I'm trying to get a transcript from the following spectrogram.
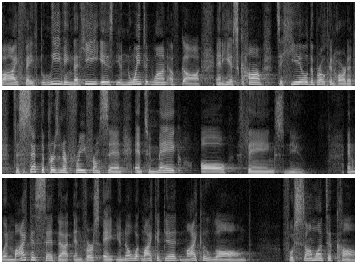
by faith, believing that he is the anointed one of God and he has come to heal the brokenhearted, to set the prisoner free from sin, and to make all things new. And when Micah said that in verse 8, you know what Micah did? Micah longed for someone to come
